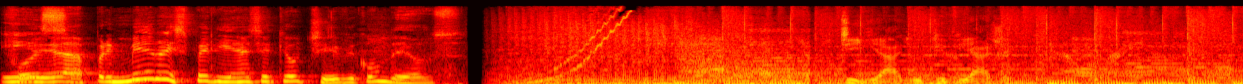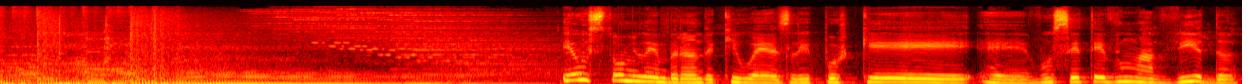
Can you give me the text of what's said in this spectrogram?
Isso. Foi a primeira experiência que eu tive com Deus. Diário de Viagem. Eu estou me lembrando aqui, Wesley, porque é, você teve uma vida.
